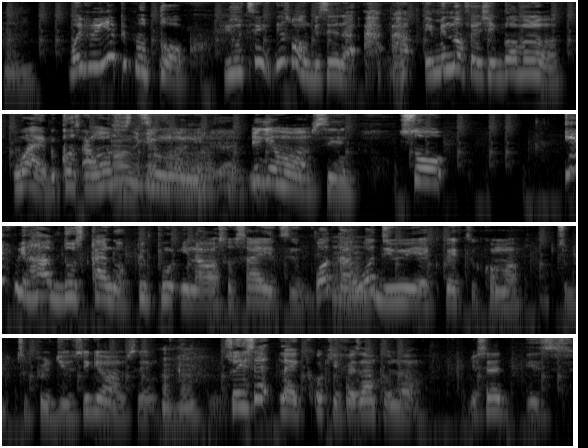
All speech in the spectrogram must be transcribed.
But if you hear people talk, you think this one will be saying that "Ah, ah, it may not fetch a governor. Why? Because I want to steal money. money. You get what I'm saying? So if we have those kind of people in our society, what are, what do we expect to come up to, to produce? You get what I'm saying? So you said like okay, for example now, you said is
